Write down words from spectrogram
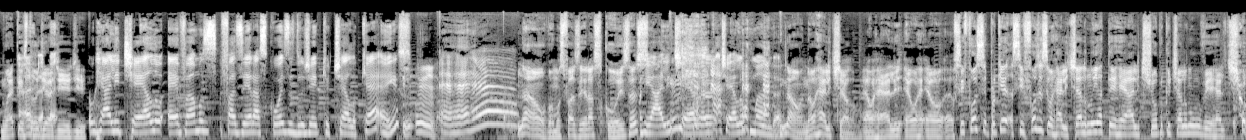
Não é questão de, de, de- O reality cello é vamos fazer as coisas do jeito que o cello quer, é isso? Hum, É. não, vamos fazer as coisas. O reality cello, é o cello manda. Não, não é o reality cello. É o reality. É o, é o- é- se fosse. Porque se fosse ser um reality cello, não ia ter reality show, porque o cello não vê reality show,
